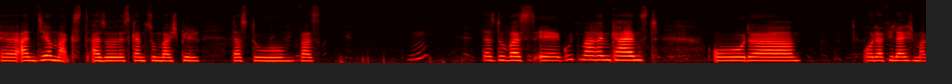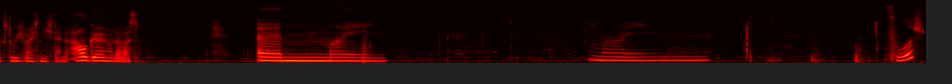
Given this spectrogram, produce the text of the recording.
äh, an dir magst? Also das kann zum Beispiel, dass du was, dass du was äh, gut machen kannst oder oder vielleicht magst du, ich weiß nicht, deine Augen oder was. Ähm, mein. Mein. Fuß.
